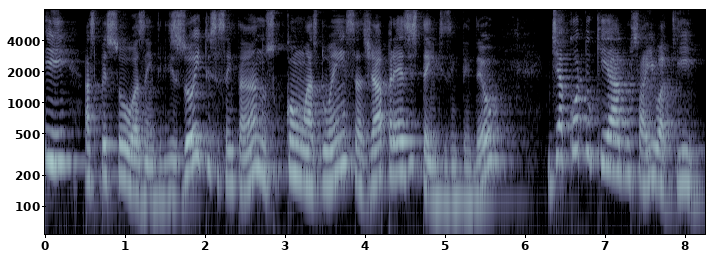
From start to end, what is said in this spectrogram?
e as pessoas entre 18 e 60 anos com as doenças já pré-existentes, entendeu? De acordo com o que Iago saiu aqui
